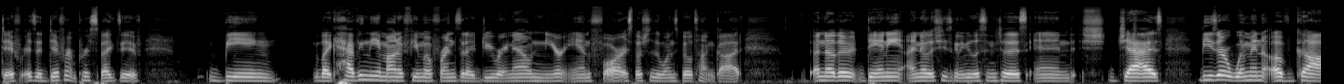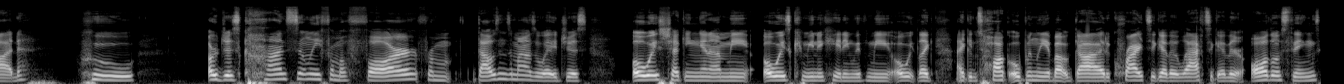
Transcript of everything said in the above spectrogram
different. It's a different perspective being like having the amount of female friends that I do right now, near and far, especially the ones built on God another Danny, I know that she's going to be listening to this, and Jazz. These are women of God who are just constantly from afar, from thousands of miles away, just always checking in on me, always communicating with me, always like I can talk openly about God, cry together, laugh together, all those things.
